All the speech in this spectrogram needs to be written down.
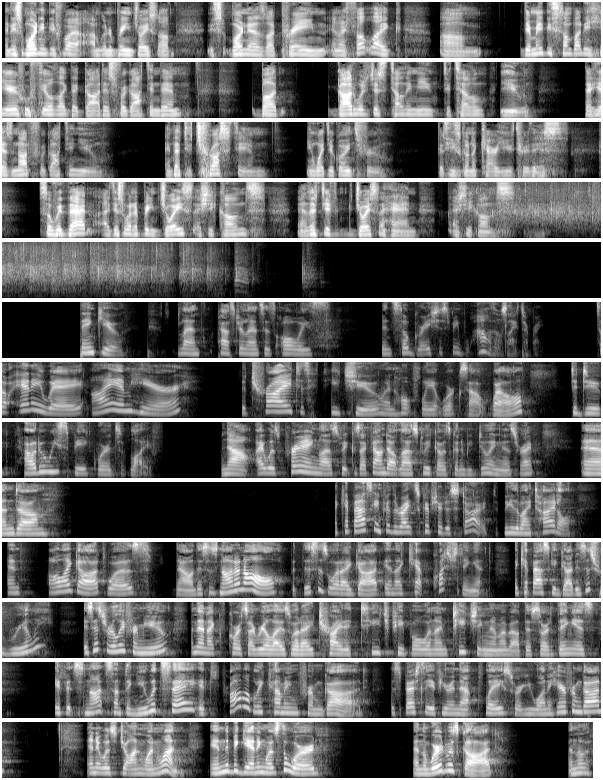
And this morning, before I'm going to bring Joyce up, this morning as I praying, and I felt like um, there may be somebody here who feels like that God has forgotten them, but God was just telling me to tell you that He has not forgotten you, and that to trust Him in what you're going through, because He's going to carry you through this. So, with that, I just want to bring Joyce as she comes, and let's give Joyce a hand as she comes. Thank you. Lance, Pastor Lance has always been so gracious to me. Wow, those lights are bright. So, anyway, I am here to try to teach you, and hopefully it works out well, to do how do we speak words of life. Now, I was praying last week because I found out last week I was going to be doing this, right? And um, I kept asking for the right scripture to start, to be my title. And all I got was, now this is not an all, but this is what I got, and I kept questioning it. I kept asking God, is this really? Is this really from you? And then, I, of course, I realize what I try to teach people when I'm teaching them about this sort of thing is if it's not something you would say, it's probably coming from God, especially if you're in that place where you want to hear from God. And it was John 1 1. In the beginning was the Word, and the Word was God, and the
